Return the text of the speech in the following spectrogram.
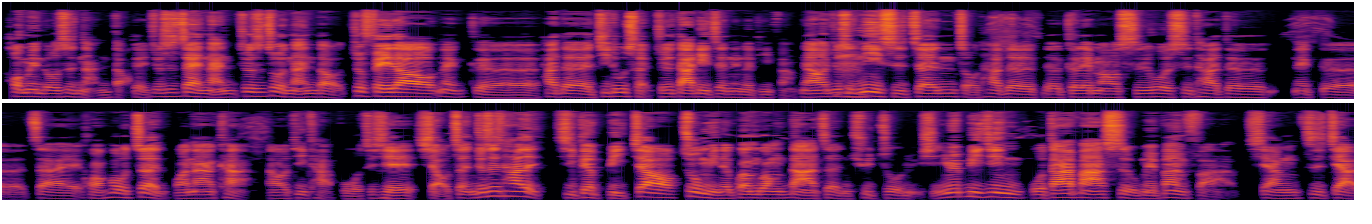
后面都是南岛。对，就是在南，就是坐南岛就飞到那个它的基督城，就是大地震那个地方。然后就是逆时针走它的的格雷茅斯，或者是它的那个在皇后镇、瓦纳卡，然后蒂卡波这些小镇，就是它的几个比较著名的观光大镇去做旅行。因为毕竟我搭巴士，我没办法像自驾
